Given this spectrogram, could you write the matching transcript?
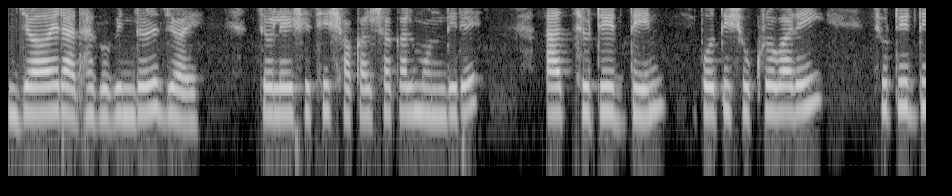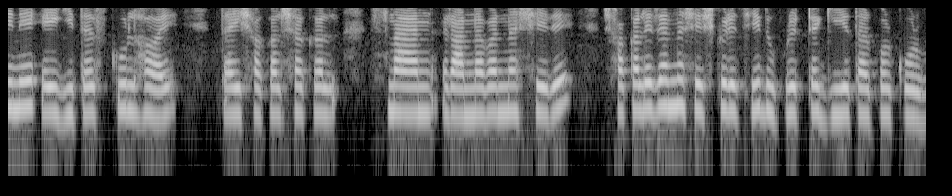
জয় রাধা গোবিন্দর জয়। চলে এসেছি সকাল সকাল মন্দিরে। আজ ছুটির দিন, প্রতি শুক্রবারেই ছুটির দিনে এই গীতা স্কুল হয়। তাই সকাল সকাল স্নান, রান্নাবান্না সেরে সকালের রান্না শেষ করেছি, দুপুরেরটা গিয়ে তারপর করব।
